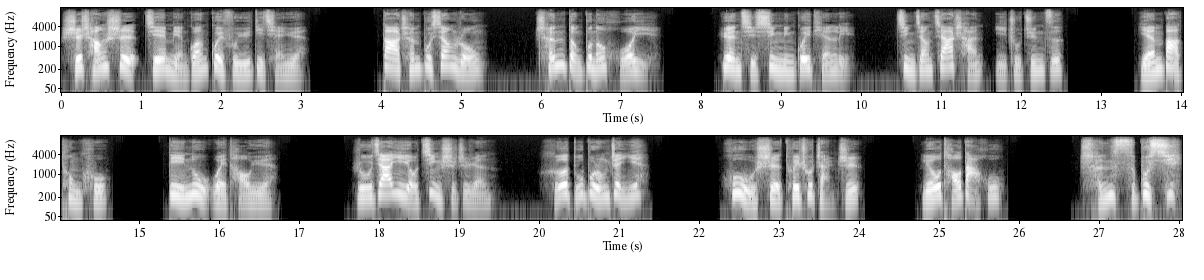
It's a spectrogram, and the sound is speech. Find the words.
时常侍皆免官跪伏于地前曰：“大臣不相容，臣等不能活矣。愿起性命归田里，尽将家产以助军资。”言罢痛哭。帝怒，谓陶曰：“汝家亦有进士之人，何独不容朕耶？”忽武士推出斩之。刘陶大呼：“臣死不息！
